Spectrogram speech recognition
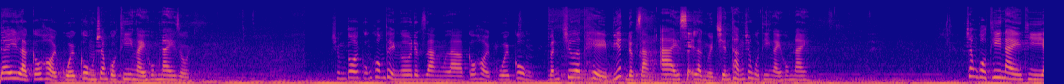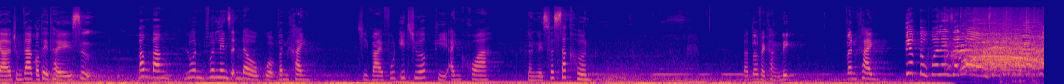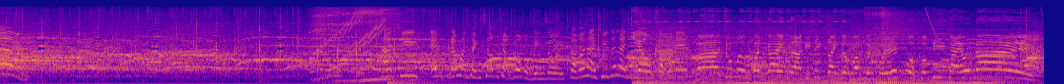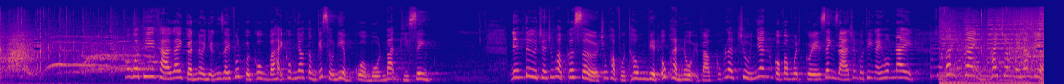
Đây là câu hỏi cuối cùng trong cuộc thi ngày hôm nay rồi. Chúng tôi cũng không thể ngờ được rằng là câu hỏi cuối cùng vẫn chưa thể biết được rằng ai sẽ là người chiến thắng trong cuộc thi ngày hôm nay. Trong cuộc thi này thì à, chúng ta có thể thấy sự băng băng luôn vươn lên dẫn đầu của Vân Khanh. Chỉ vài phút ít trước thì anh Khoa là người xuất sắc hơn. Và tôi phải khẳng định, Vân Khanh tiếp tục vươn lên dẫn đầu. Xin chúc mừng Vân Khanh. Hà Chi, em cũng đã hoàn thành xong chặng đua của mình rồi. Cảm ơn Hà Chi rất là nhiều. Cảm ơn em. Và chúc mừng Vân Khanh là thí sinh giành được vòng nguyệt quế của cuộc thi ngày hôm nay. Một cuộc thi khá gay cấn ở những giây phút cuối cùng và hãy cùng nhau tổng kết số điểm của bốn bạn thí sinh. Đến từ trường trung học cơ sở Trung học phổ thông Việt Úc Hà Nội và cũng là chủ nhân của vòng nguyệt quế danh giá trong cuộc thi ngày hôm nay, Vân Cảnh 215 điểm.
